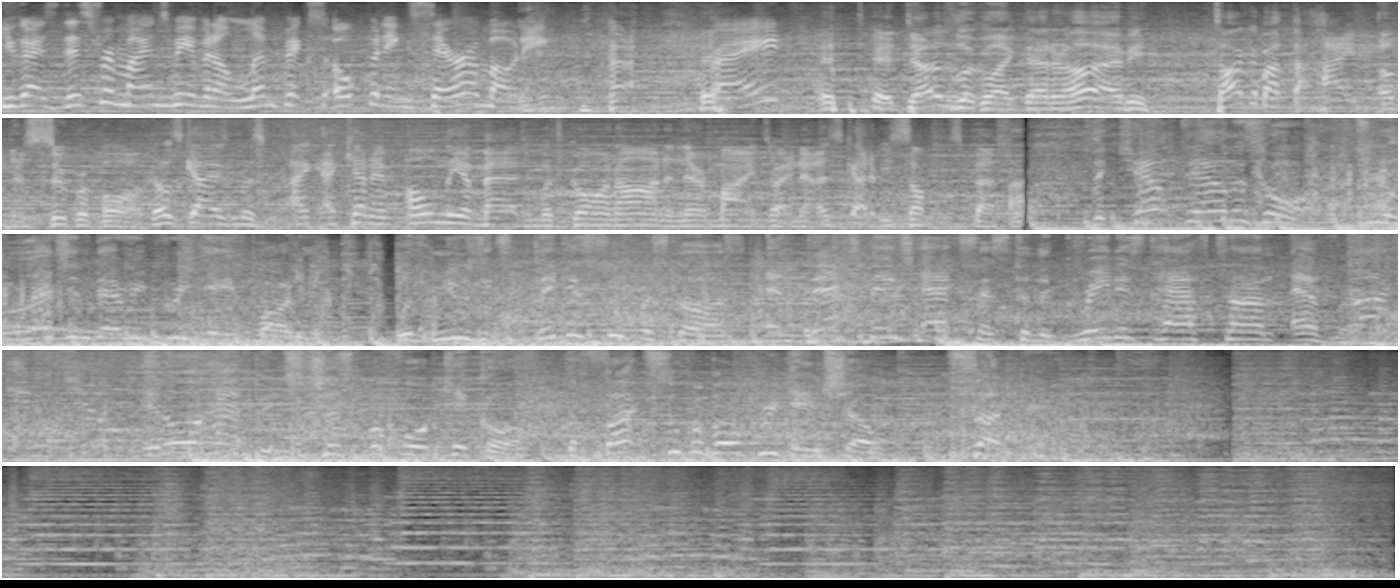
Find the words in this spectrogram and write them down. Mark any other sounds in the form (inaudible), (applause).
You guys, this reminds me of an Olympics opening ceremony, (laughs) right? It, it, does look like that. Uh, I mean, talk about the hype of the Super Bowl. Those guys must, I, I can only imagine what's going on in their minds right now. It's got to be something special. The countdown is on to a legendary pregame party with music's biggest superstars and backstage access to the greatest halftime ever. It all happens just before kickoff. The Fox Super Bowl pregame show, Sunday.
